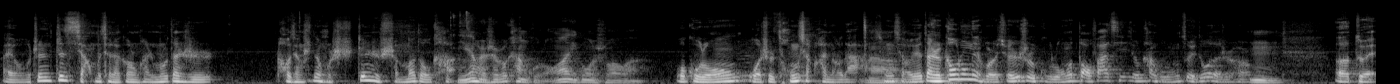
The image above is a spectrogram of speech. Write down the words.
哎呦，我真真想不起来高中看什么书，但是好像是那会儿是真是什么都看。你那会儿是不是看古龙啊？你跟我说过。我古龙我是从小看到大，啊从小学，但是高中那会儿确实是古龙的爆发期，就是看古龙最多的时候。嗯呃，对，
